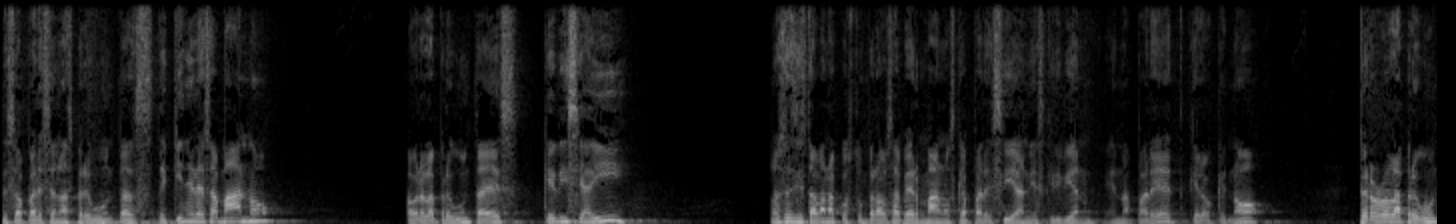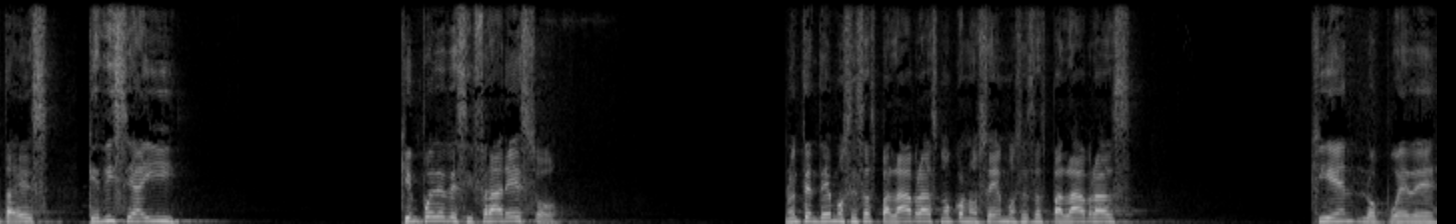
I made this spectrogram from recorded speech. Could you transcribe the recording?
desaparecen las preguntas de quién era esa mano. Ahora la pregunta es, ¿qué dice ahí? No sé si estaban acostumbrados a ver manos que aparecían y escribían en la pared, creo que no. Pero ahora la pregunta es, ¿qué dice ahí? ¿Quién puede descifrar eso? No entendemos esas palabras, no conocemos esas palabras. ¿Quién lo puede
